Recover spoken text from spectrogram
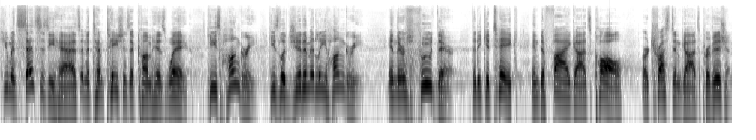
human senses he has and the temptations that come his way. He's hungry. He's legitimately hungry. And there's food there that he could take and defy God's call or trust in God's provision.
